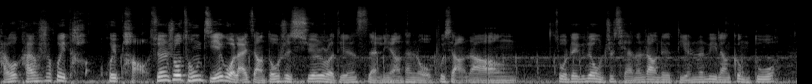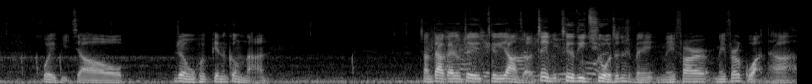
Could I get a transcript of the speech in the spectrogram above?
还会还是会逃会跑。虽然说从结果来讲都是削弱了敌人四点力量，但是我不想让做这个任务之前呢，让这个敌人的力量更多，会比较任务会变得更难。像大概就这这个样子，这这个地区我真的是没没法没法管它。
